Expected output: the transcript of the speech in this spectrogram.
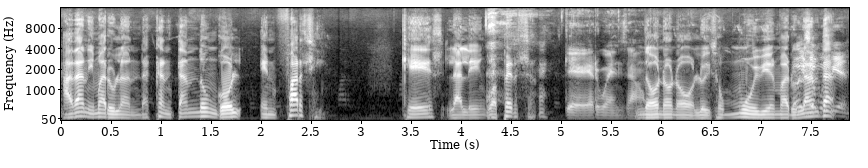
a Dani Marulanda cantando un gol en Farsi, que es la lengua persa. qué vergüenza. No, no, no, lo hizo muy bien Marulanda. muy bien,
